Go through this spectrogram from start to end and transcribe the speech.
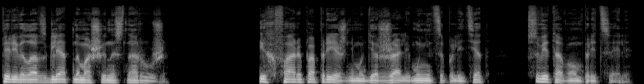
перевела взгляд на машины снаружи. Их фары по-прежнему держали муниципалитет в световом прицеле.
